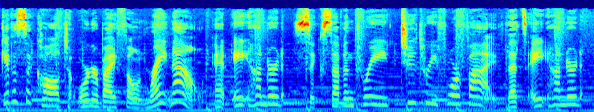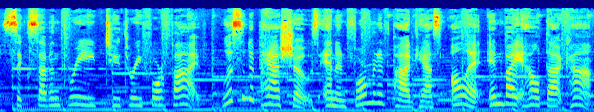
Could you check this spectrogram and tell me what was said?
Give us a call to order by phone right now at 800 673 2345. That's 800 673 2345. Listen to past shows and informative podcasts all at invitehealth.com.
